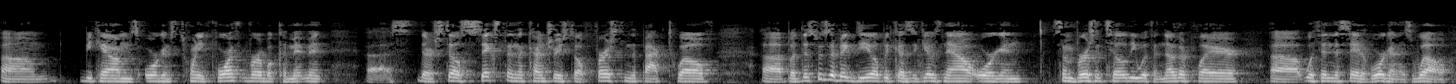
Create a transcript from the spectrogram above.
um, becomes Oregon's 24th verbal commitment. Uh, they're still sixth in the country, still first in the Pac-12. Uh, but this was a big deal because it gives now Oregon some versatility with another player uh, within the state of Oregon as well.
